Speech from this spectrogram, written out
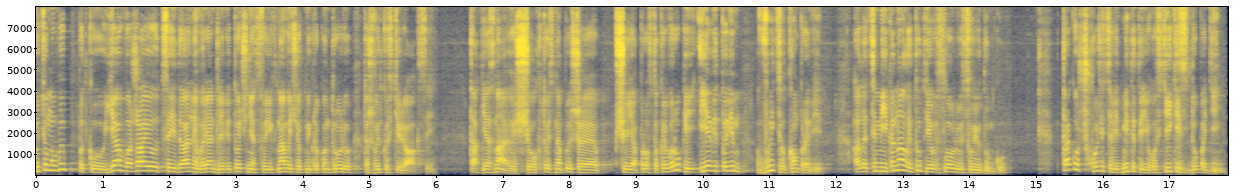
У цьому випадку я вважаю це ідеальний варіант для відточення своїх навичок мікроконтролю та швидкості реакції. Так, я знаю, що хтось напише, що я просто криворукий, і я відповім: ви цілком праві. Але це мій канал, і тут я висловлюю свою думку. Також хочеться відмітити його стійкість до падінь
